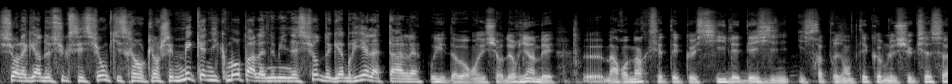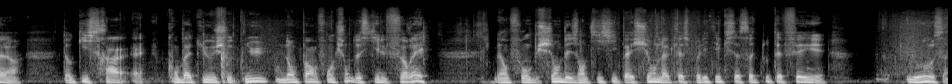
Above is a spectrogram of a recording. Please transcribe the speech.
sur la guerre de succession qui serait enclenchée mécaniquement par la nomination de Gabriel Attal. Oui, d'abord on est sûr de rien, mais euh, ma remarque c'était que s'il est désigné, il sera présenté comme le successeur. Donc il sera euh, combattu ou soutenu, non pas en fonction de ce qu'il ferait, mais en fonction des anticipations de la classe politique. Ça serait tout à fait nouveau, ça.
